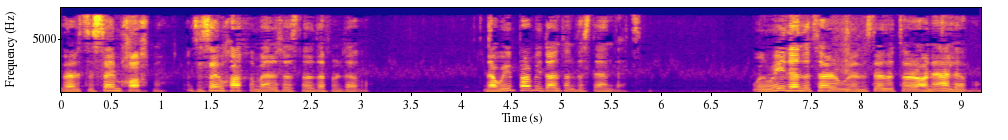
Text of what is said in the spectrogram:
that it's the same chachma. It's the same chachma manifested on a different level. Now we probably don't understand that. When we learn the Torah, we understand the Torah on our level,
